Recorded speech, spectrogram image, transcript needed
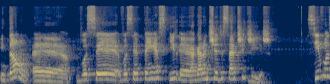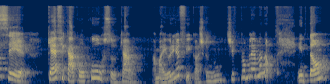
Então, é, você, você tem é, a garantia de sete dias. Se você quer ficar com o curso, que a a maioria fica, acho que eu não tive problema, não. Então,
